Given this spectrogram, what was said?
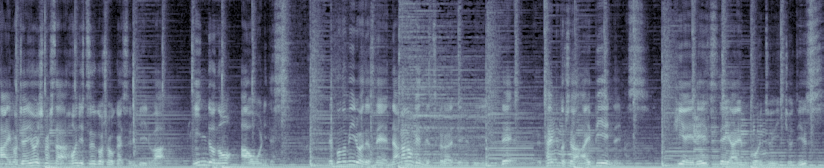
はい、こちらに用意しました。本日ご紹介するビールはインドの青鬼です。でこのビールはですね長野県で作られているビールでタイプとしては IPA になります Here it is today I am going to introduce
